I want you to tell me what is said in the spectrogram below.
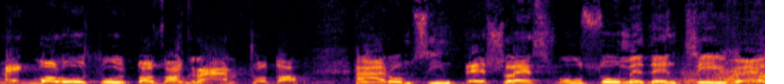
megvalósult az agrárcsoda háromszintes lesz, úszómedencével.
